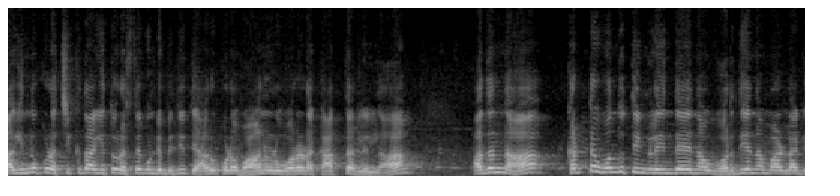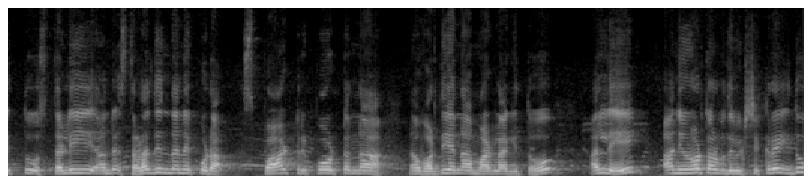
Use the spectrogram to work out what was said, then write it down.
ಆಗ ಇನ್ನೂ ಕೂಡ ಚಿಕ್ಕದಾಗಿತ್ತು, ರಸ್ತೆ ಗುಂಡಿ ಬಿದ್ದಿತ್ತು, ಯಾರು ಕೂಡ ವಾಹನಗಳು ಓಡಾಡಕ್ಕೆ ಆಗ್ತಾ ಇರಲಿಲ್ಲ. ಅದನ್ನ ಕರೆಕ್ಟ್ ಒಂದು ತಿಂಗಳ ಹಿಂದೆ ನಾವು ವರದಿಯನ್ನು ಮಾಡಲಾಗಿತ್ತು. ಸ್ಥಳೀಯ ಅಂದ್ರೆ ಸ್ಥಳದಿಂದನೇ ಕೂಡ ಸ್ಪಾಟ್ ರಿಪೋರ್ಟನ್ನು ನಾವು ವರದಿಯನ್ನು ಮಾಡಲಾಗಿತ್ತು. ಅಲ್ಲಿ ನೀವು ನೋಡ್ತಾ ಇರ್ಬೋದು ವೀಕ್ಷಕರೇ, ಇದು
